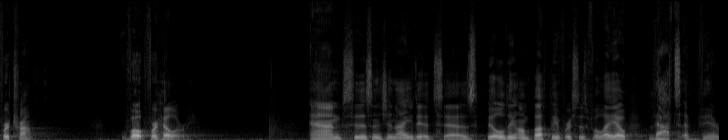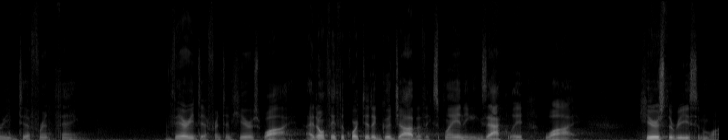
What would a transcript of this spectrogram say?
for Trump, vote for Hillary. And Citizens United says, building on Buckley versus Valeo, that's a very different thing. Very different, and here's why. I don't think the court did a good job of explaining exactly why. Here's the reason why.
